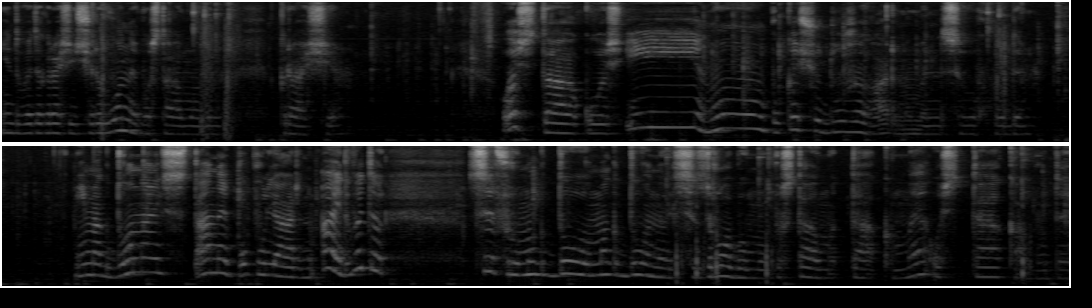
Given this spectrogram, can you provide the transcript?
Ні, давайте краще червоний поставимо він краще. Ось так ось. І ну, поки що дуже гарно в мене це виходить. Мій Макдональдс стане популярним. А, і давайте цифру Макдо... Макдональдс зробимо, поставимо так. Ми ось така буде.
